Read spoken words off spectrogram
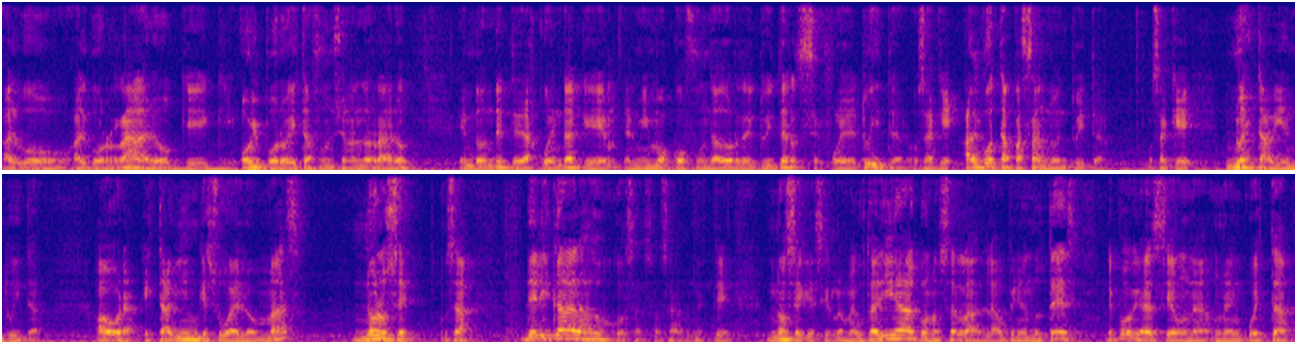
algo, algo raro, que, hoy por hoy está funcionando raro, en donde te das cuenta que el mismo cofundador de Twitter se fue de Twitter. O sea que algo está pasando en Twitter. O sea que no está bien Twitter. Ahora, ¿está bien que suba Elon más? No lo sé. O sea, delicadas las dos cosas. O sea, este, no sé qué decirlo. Me gustaría conocer la, opinión de ustedes. Después voy a ver si una, una encuesta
